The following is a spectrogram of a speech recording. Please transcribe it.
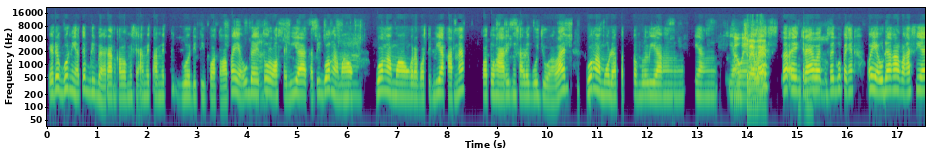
ya udah gue niatnya beli barang. Kalau misalnya amit-amit gue ditipu atau apa ya udah Ah. itu lossnya dia. Tapi gue nggak mau gue nggak mau ngerepotin dia karena suatu hari misalnya gue jualan gue nggak mau dapet pembeli yang yang yang Bawel. Cerewet. eh, yang cerewet. Hmm. misalnya gue pengen oh ya udah kak makasih ya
